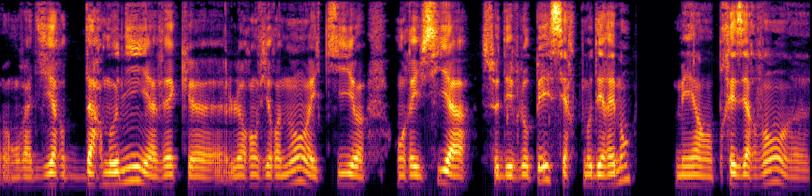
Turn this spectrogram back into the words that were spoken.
on va dire, d'harmonie avec euh, leur environnement et qui ont réussi à se développer, certes modérément, mais en préservant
